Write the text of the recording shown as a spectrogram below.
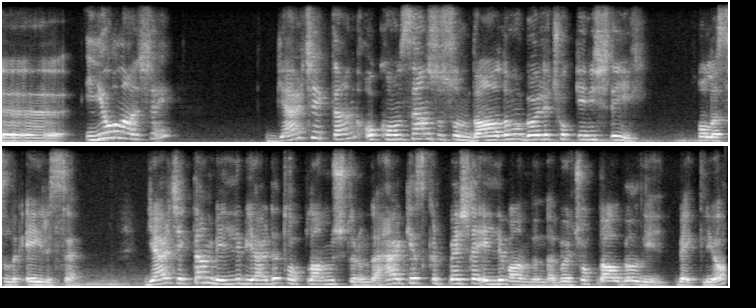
e, iyi olan şey gerçekten o konsensusun dağılımı böyle çok geniş değil. Olasılık eğrisi. Gerçekten belli bir yerde toplanmış durumda. Herkes 45 ile 50 bandında böyle çok dalgalı değil bekliyor.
